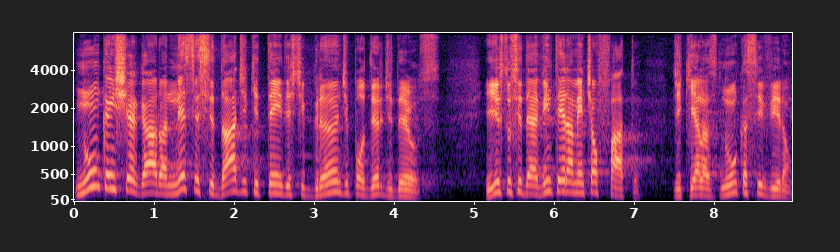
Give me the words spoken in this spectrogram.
Nunca enxergaram a necessidade que têm deste grande poder de Deus. E isto se deve inteiramente ao fato de que elas nunca se viram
